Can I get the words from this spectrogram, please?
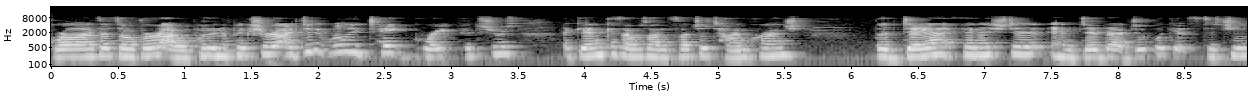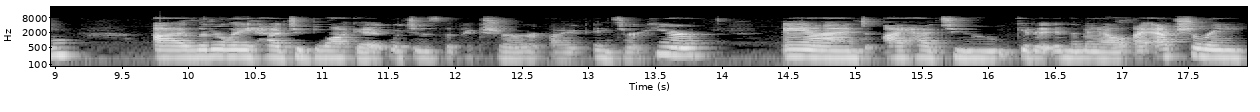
Girl as that's over. I will put in a picture. I didn't really take great pictures, again, because I was on such a time crunch. The day I finished it and did that duplicate stitching, I literally had to block it, which is the picture I insert here, and I had to get it in the mail. I actually,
